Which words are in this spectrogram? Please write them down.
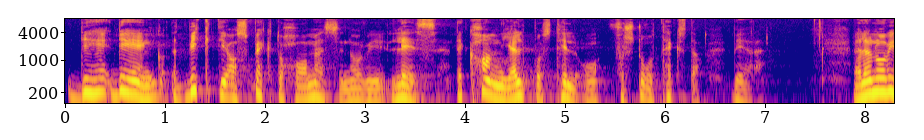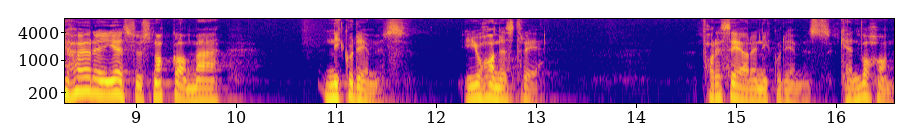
det, det, er et viktig aspekt å ha med seg når vi leser. Det kan hjelpe oss til å forstå tekster bedre. Eller når vi hører Jesus snakke med Nikodemus i Johannes 3. Fariseeren Nikodemus, hvem var han?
